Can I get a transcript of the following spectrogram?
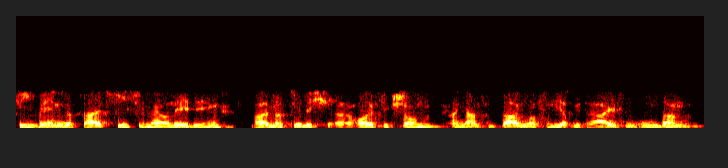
viel weniger Zeit viel, viel mehr erledigen, weil man natürlich äh, häufig schon einen ganzen Tag nur verliert mit Reisen, um dann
